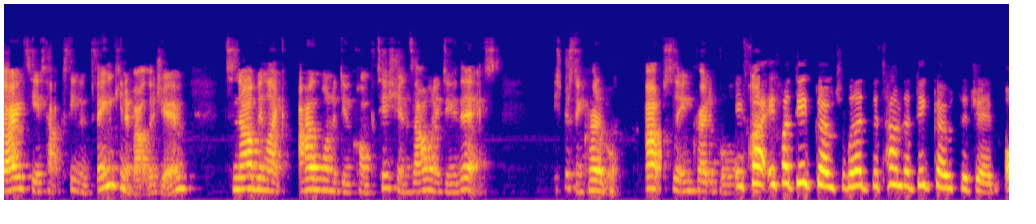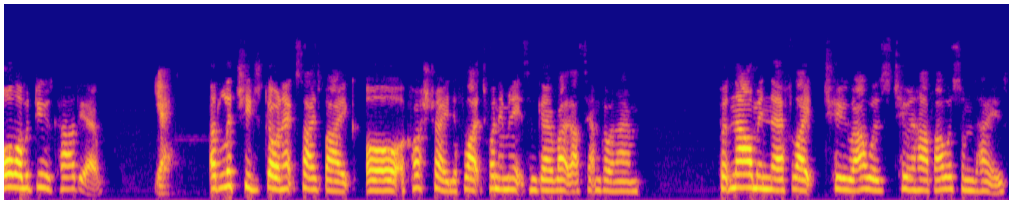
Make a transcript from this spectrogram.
anxiety attacks even thinking about the gym to now being like I want to do competitions, I want to do this. It's just incredible, absolutely incredible. It's like if I did go to well, the times I did go to the gym, all I would do is cardio. Yeah. I'd literally just go on exercise bike or a cross trainer for like 20 minutes and go, right, that's it, I'm going home. But now I'm in there for like two hours, two and a half hours sometimes.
